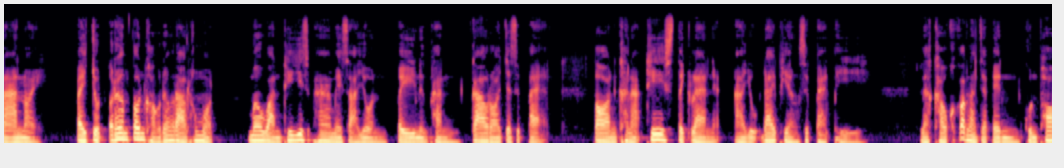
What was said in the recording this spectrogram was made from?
นานหน่อย ไปจุดเริ่มต้นของเรื่องราวทั้งหมด เมื่อวันที่ 25 เมษายน ปี 1978 ตอนขณะที่สติกแลนด์เนี่ยอายุได้เพียง 18 ปี และเขาก็กำลังจะเป็นคุณพ่อ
